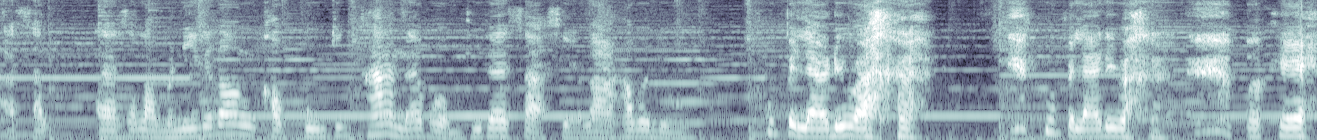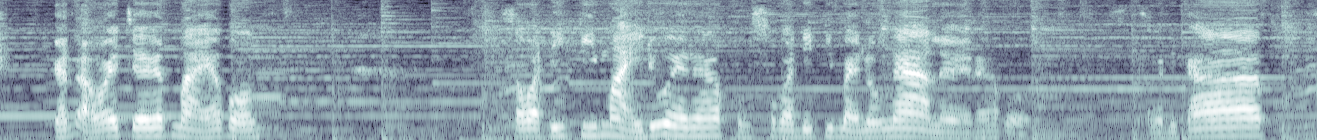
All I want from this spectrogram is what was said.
อะสำเอ่อสำหรับวันนี้ก็ต้องขอบคุณทุกท่านนะผมที่ได้สละเสียเวลาเข้ามาดู พูดไปแล้วดีกว่า พูดไปแล้วดีกว่า โอเค กันเอาไว้เจอกันใหม่ครับผม สวัสดีปีใหม่ด้วยนะครับผมสวัสดีปีใหม่ล่วงหน้าเลยนะครับผม สวัสดีครับ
